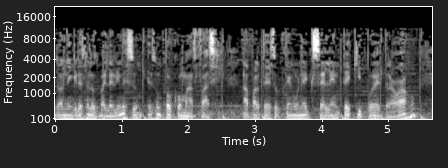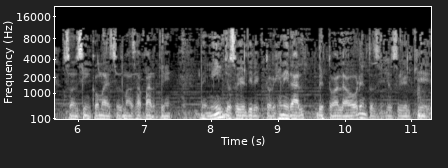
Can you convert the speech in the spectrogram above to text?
dónde ingresan los bailarines, es un poco más fácil. Aparte de eso, tengo un excelente equipo de trabajo, son cinco maestros más aparte de mí, yo soy el director general de toda la obra, entonces yo soy el que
